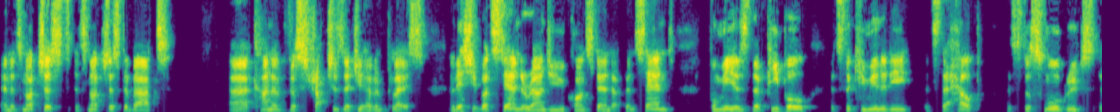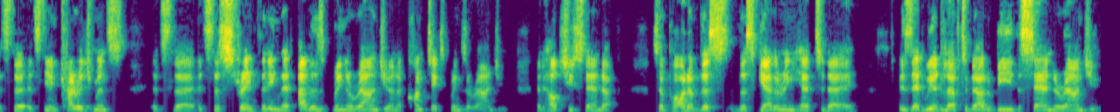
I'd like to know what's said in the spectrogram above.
and it's not just it's not just about uh, kind of the structures that you have in place. Unless you've got sand around you, you can't stand up. And sand, for me, is the people, it's the community, it's the help, it's the small groups, it's the it's the encouragements, it's the it's the strengthening that others bring around you and a context brings around you that helps you stand up. So part of this this gathering here today is that we'd love to be able to be the sand around you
